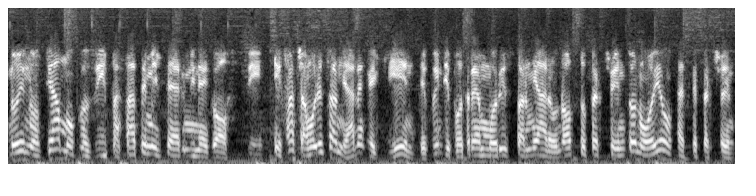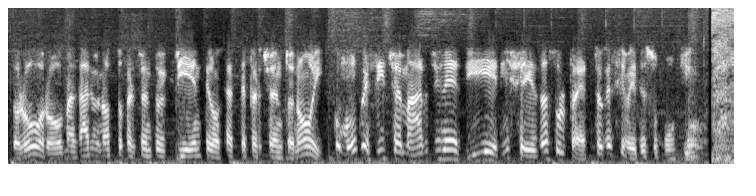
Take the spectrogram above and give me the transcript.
noi non siamo così, passatemi il termine gossi, e facciamo risparmiare anche il cliente, quindi potremmo risparmiare un 8% noi e un 7% loro, o magari un 8% il cliente e un 7% noi. Comunque sì c'è margine di discesa sul prezzo che si vede su Booking.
